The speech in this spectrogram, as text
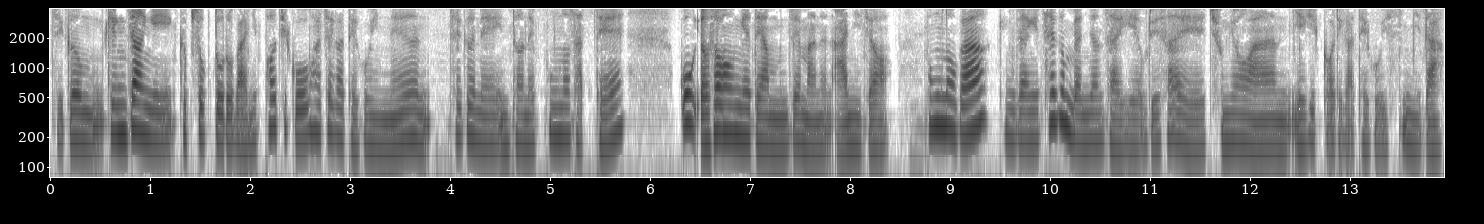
지금 굉장히 급속도로 많이 퍼지고 화제가 되고 있는 최근의 인터넷 폭로 사태, 꼭 여성에 대한 문제만은 아니죠. 폭로가 굉장히 최근 몇 년 사이에 우리 사회에 중요한 얘기거리가 되고 있습니다.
